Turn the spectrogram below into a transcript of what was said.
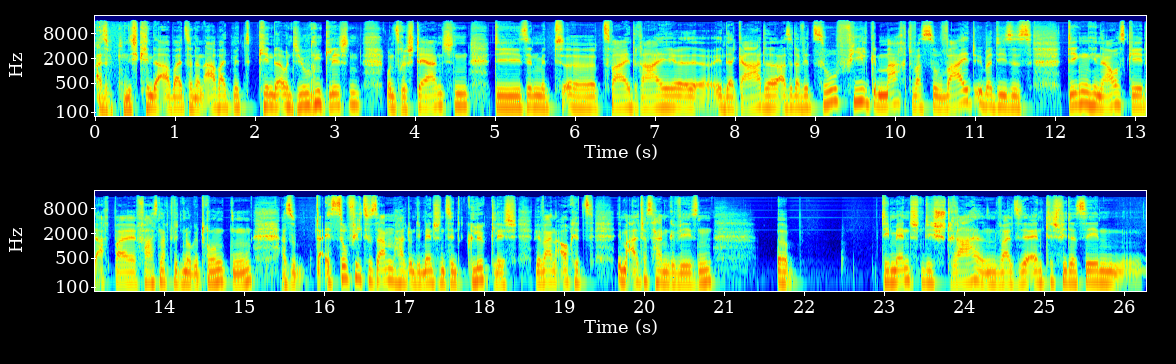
also nicht Kinderarbeit, sondern Arbeit mit Kindern und Jugendlichen. Unsere Sternchen, die sind mit äh, zwei, drei äh, in der Garde. Also da wird so viel gemacht, was so weit über dieses Ding hinausgeht. Ach, bei Fastnacht wird nur getrunken. Also da ist so viel Zusammenhalt und die Menschen sind glücklich. Wir waren auch jetzt im Altersheim gewesen die Menschen, die strahlen, weil sie endlich wieder sehen,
